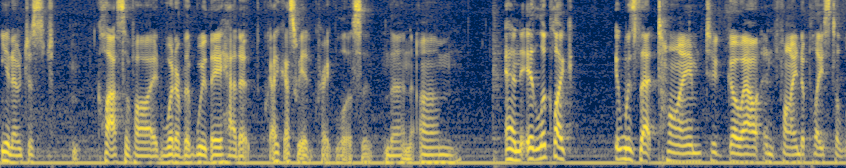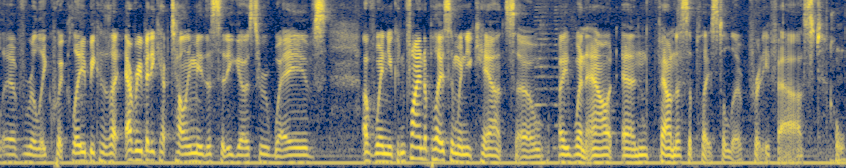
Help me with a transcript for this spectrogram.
you know, just classified whatever where they had it. I guess we had Craigslist then, um, and it looked like it was that time to go out and find a place to live really quickly because I, everybody kept telling me the city goes through waves of when you can find a place and when you can't. So I went out and found us a place to live pretty fast. Cool.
